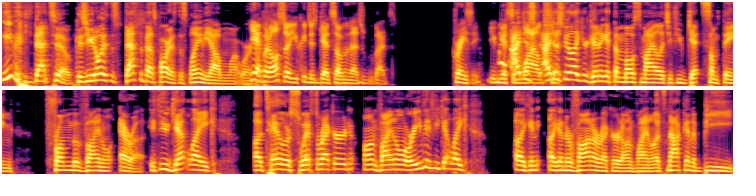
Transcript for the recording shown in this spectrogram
Even that too, because you can always. That's the best part is displaying the album artwork. Yeah, but also you could just get something that's that's crazy. You can get some I just, wild. I shit. just feel like you're gonna get the most mileage if you get something from the vinyl era. If you get like a Taylor Swift record on vinyl, or even if you get like like an like a Nirvana record on vinyl, it's not gonna be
